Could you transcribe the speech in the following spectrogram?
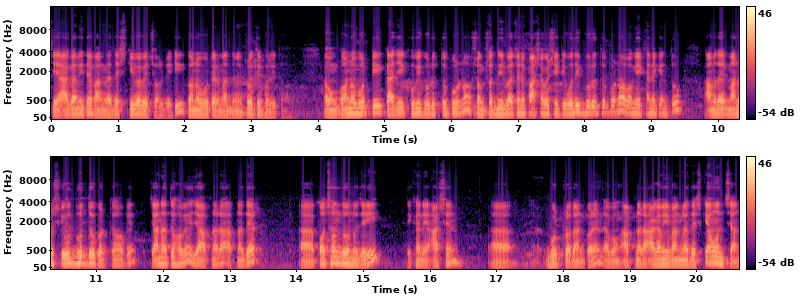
যে আগামীতে বাংলাদেশ কীভাবে চলবে, এটি গণভোটের মাধ্যমে প্রতিফলিত হবে। এবং গণভোটটি কাজেই খুবই গুরুত্বপূর্ণ। সংসদ নির্বাচনের পাশাপাশি এটি অধিক গুরুত্বপূর্ণ এবং এখানে কিন্তু আমাদের মানুষকে উদ্বুদ্ধ করতে হবে, জানাতে হবে যে আপনারা আপনাদের পছন্দ অনুযায়ী এখানে আসেন ভোট প্রদান করেন এবং আপনারা আগামী বাংলাদেশ কেমন চান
